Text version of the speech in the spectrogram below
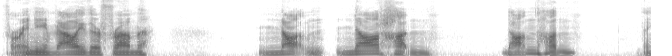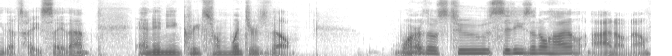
For Indian Valley, they're from Naughton, Not Hutton. Naughton Hutton? I think that's how you say that. And Indian Creek's from Wintersville. What are those two cities in Ohio? I don't know.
